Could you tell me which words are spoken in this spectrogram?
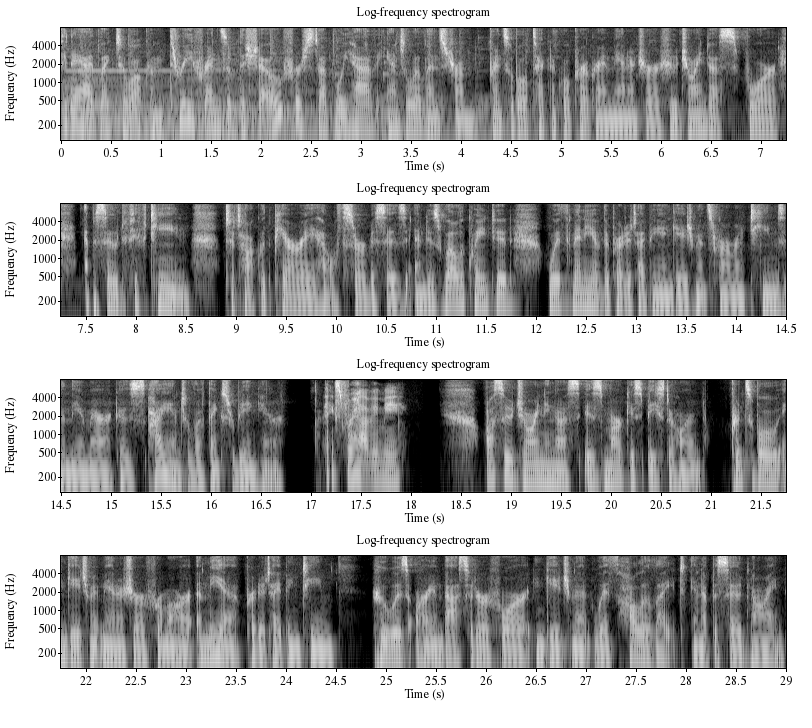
Today, I'd like to welcome three friends of the show. First up, we have Angela Lindstrom, Principal Technical Program Manager, who joined us for episode 15 to talk with PRA Health Services and is well acquainted with many of the prototyping engagements from our teams in the Americas. Hi, Angela. Thanks for being here. Thanks for having me. Also joining us is Marcus Beestehorn, Principal Engagement Manager from our EMEA prototyping team, who was our ambassador for engagement with HoloLight in episode nine.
